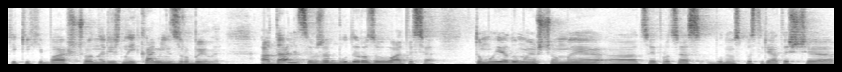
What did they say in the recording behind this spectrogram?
тільки хіба що наріжний камінь зробили, а далі це вже буде розвиватися. Тому я думаю, що ми е, цей процес будемо спостерігати ще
